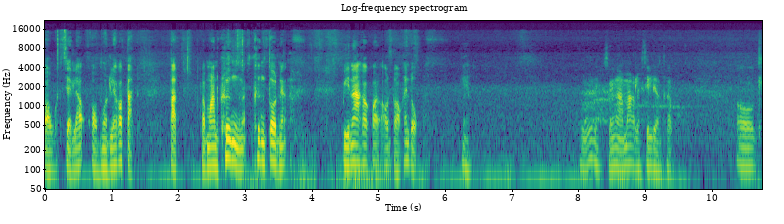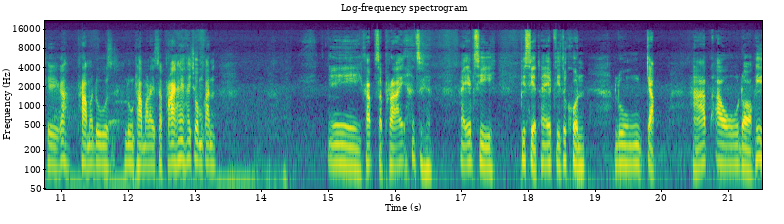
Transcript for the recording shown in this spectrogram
ออกเสร็จแล้วออกหมดแล้วก็ตัดตัดประมาณครึ่งครึ่งต้นเนี่ยปีหน้าเขาก็เอาดอกให้ดกนี่สวยงามมากเลยสีเหลืองครับ โอเคครับพามาดูลุงทำอะไรเซอร์ไพรส์ให้ให้ชมกัน นี่ครับเซอร์ไพรส์ให้ FC พิเศษให้ FC ทุกคน ลุงจับหาเอาดอกที่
